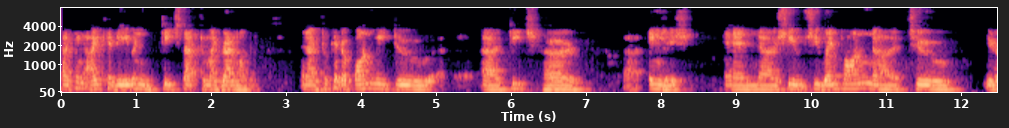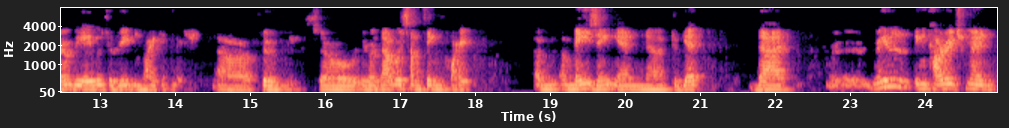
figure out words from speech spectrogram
I think I could even teach that to my grandmother and I took it upon me to teach her uh, English, and uh, she she went on uh, to you know be able to read and write English uh, fluently. So you know that was something quite um, amazing, and uh, to get that real encouragement.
